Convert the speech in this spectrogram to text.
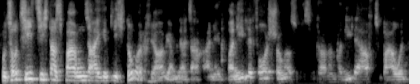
Und so zieht sich das bei uns eigentlich durch. Ja, wir haben jetzt auch eine Vanilleforschung, also wir sind dran, Vanille aufzubauen.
